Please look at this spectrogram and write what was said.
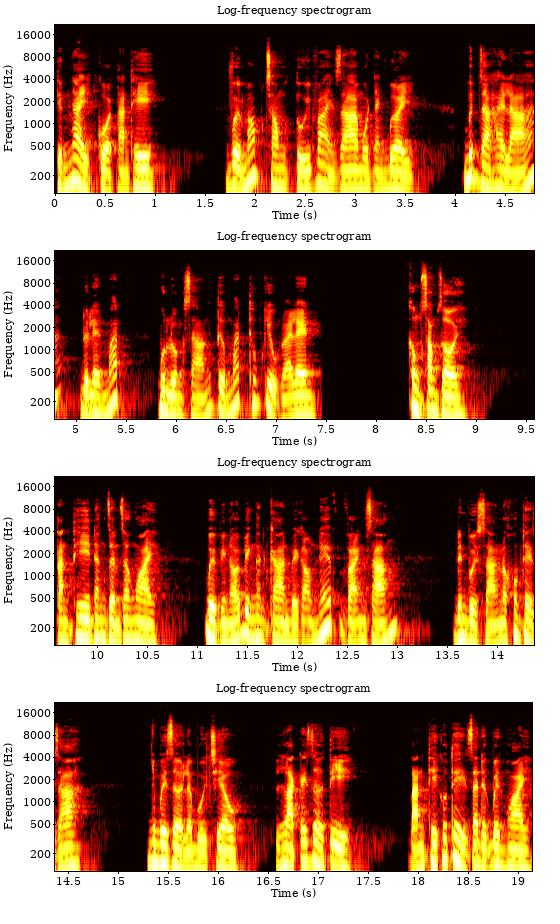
Tiếng này của tàn thi. Vội móc trong túi vải ra một nhành bưởi, bứt ra hai lá, đưa lên mắt, một luồng sáng từ mắt Thúc Kiều lại lên. Không xong rồi. Tàn thi đang dần ra ngoài, bởi vì nói bị ngăn cản bởi gạo nếp và ánh sáng, nên buổi sáng nó không thể ra. Nhưng bây giờ là buổi chiều, là cái giờ tỵ, tán thi có thể ra được bên ngoài,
